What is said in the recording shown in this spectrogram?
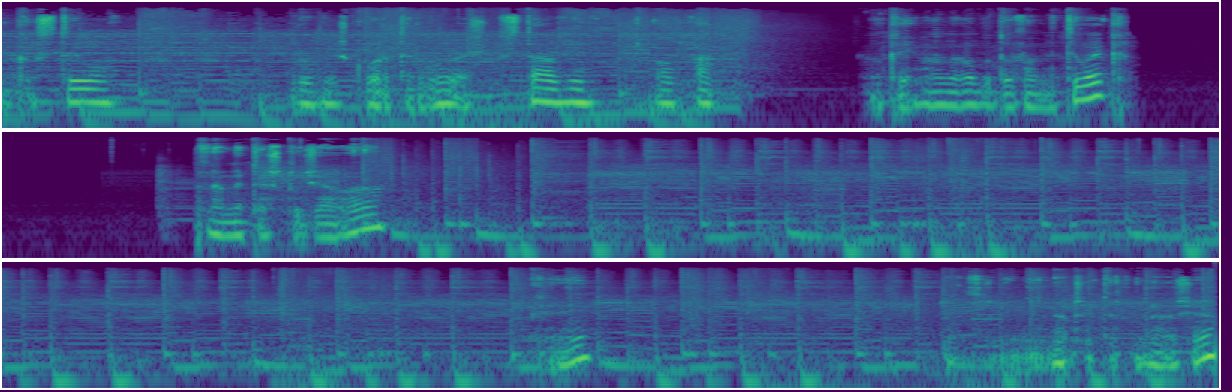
Tylko z tyłu. Również quarter wall się wstawi. Opa. Ok, mamy obudowany tyłek. Mamy też tu działa. Ok. Zrobimy inaczej w takim razie.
